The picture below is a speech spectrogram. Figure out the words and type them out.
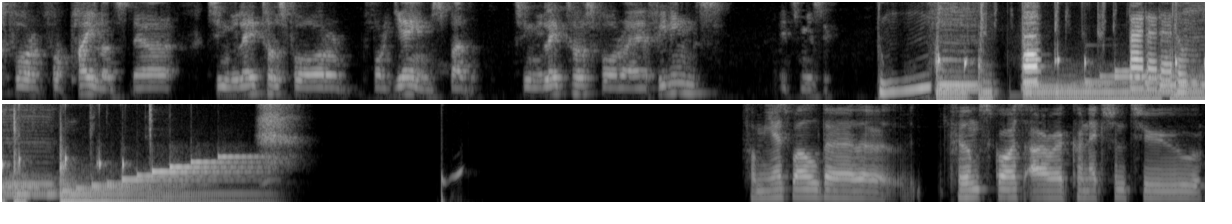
simulators for for pilots. There are simulators for for games, but simulators for uh, feelings, it's music. For me as well, the film scores are a connection to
